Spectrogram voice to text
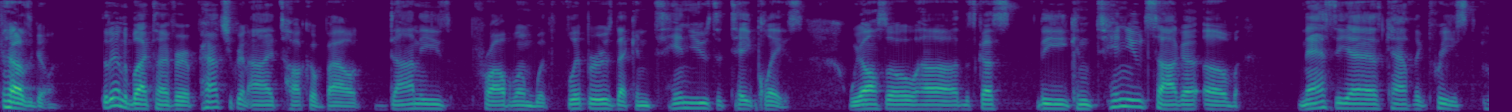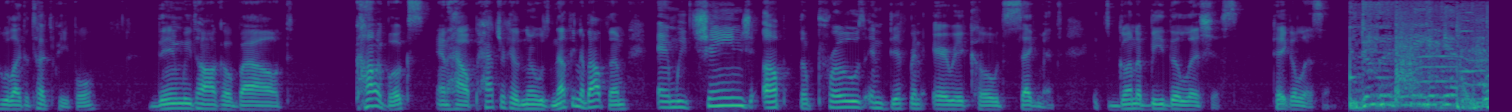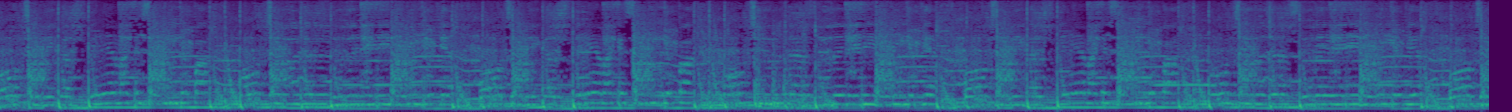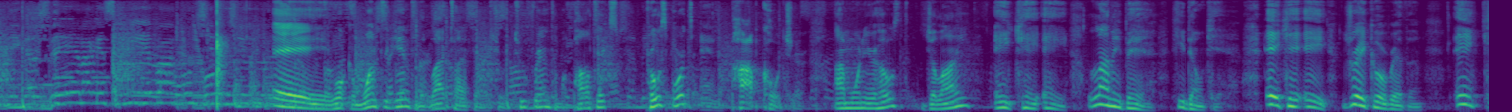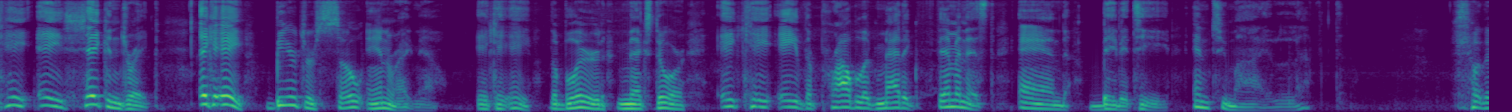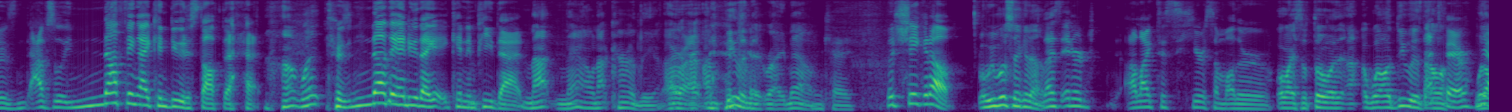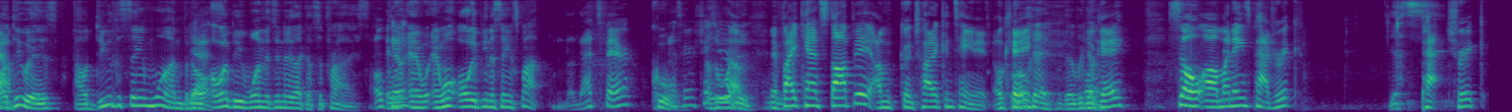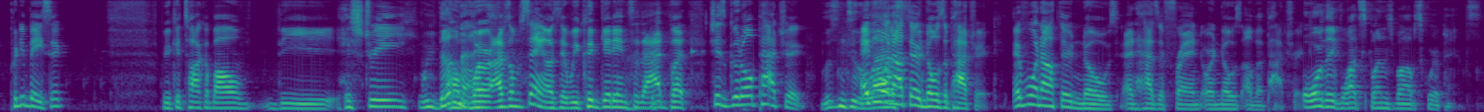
How's it going? Today on the Black Thai Affair, Patrick and I talk about Donnie's problem with flippers that continues to take place. We also uh, discuss the continued saga of nasty ass Catholic priests who like to touch people. Then we talk about comic books and how Patrick knows nothing about them, and we change up the pros and different area code segment. It's gonna be delicious. Take a listen. Do the ditty if you want to because then I can see if I want to. Do the ditty if you want to because then I can see if I want to. Just do the ditty if you want to because then I can see if I want to. Just do the ditty if you want to because then I can see if I want to. Hey, welcome once again to the Black Thai Affair Show. Two friends about politics, pro sports, and pop culture. I'm one of your hosts, Jelani, aka Lonnie Bear. He don't care aka Draco Rhythm, aka Shakin' Drake, aka Beards are so in right now, aka The Blurred Next Door, aka The Problematic Feminist, and Baby T. And to my left. So there's absolutely nothing I can do to stop that. Huh? What? There's nothing I do that can impede that. Not now, not currently. All right. I, am feeling it right now. Okay. Let's shake it up. We will shake it up. Let's enter I like to hear some other. All right, so throw it. Uh, what I'll do is that's I'll, fair. What yeah. I'll do is I'll do the same one, but yes. it'll always be one that's in there like a surprise. Okay, and, and, and won't always be in the same spot. That's fair. Cool. That's fair. Change that's what we'll do. If I can't stop it, I'm gonna try to contain it. Okay. Okay. There we go. Okay. So uh, my name's Patrick. Yes. Patrick. Pretty basic. We could talk about the history. We've done that. Where, as I'm saying, I said we could get into that, but just good old Patrick. Listen to the everyone last... out there knows a Patrick. Everyone out there knows and has a friend or knows of a Patrick. Or they've watched SpongeBob SquarePants.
